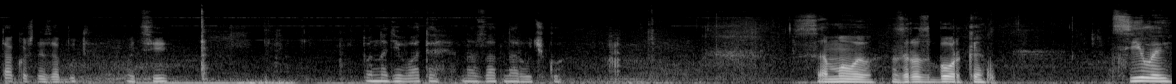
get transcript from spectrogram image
також не забудь оці понадівати назад на ручку. Замовив з розборки цілий.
